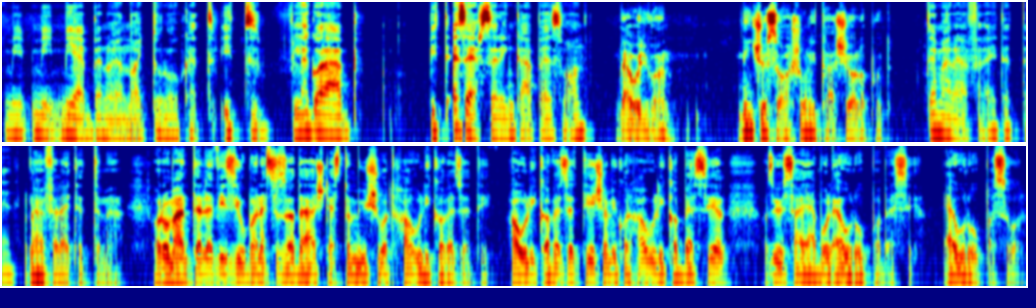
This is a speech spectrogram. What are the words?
mi, mi, mi ebben olyan nagy dolog? Hát itt legalább, itt ezerszer inkább ez van. De hogy van? Nincs összehasonlítási alapod. Te már elfelejtetted. Nem felejtettem el. A román televízióban ezt az adást, ezt a műsort Haulika vezeti. Haulika vezeti, és amikor Haulika beszél, az ő szájából Európa beszél. Európa szól.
